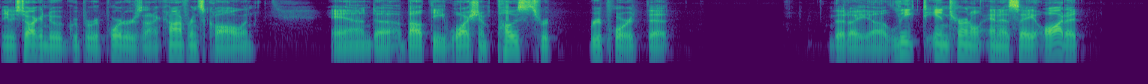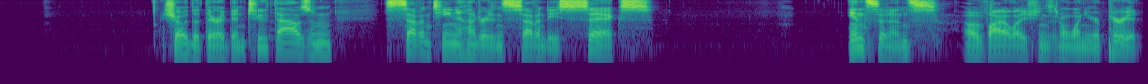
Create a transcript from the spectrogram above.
He was talking to a group of reporters on a conference call and and uh, about the Washington Post's re- report that that a uh, leaked internal NSA audit showed that there had been 2,1776 incidents of violations in a one year period.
